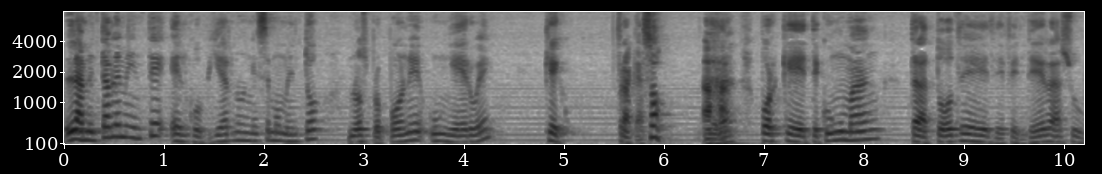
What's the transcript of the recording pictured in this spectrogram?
Lamentablemente el gobierno en ese momento nos propone un héroe que fracasó, porque Tecumumán trató de defender a su,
